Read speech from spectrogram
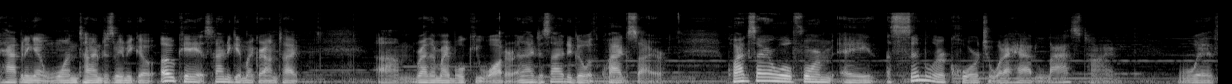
happening at one time just made me go, okay, it's time to get my ground type, um, rather my bulky water. And I decided to go with Quagsire. Quagsire will form a, a similar core to what I had last time with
